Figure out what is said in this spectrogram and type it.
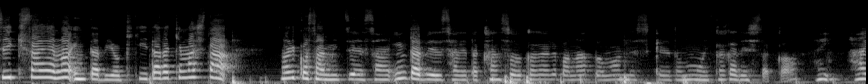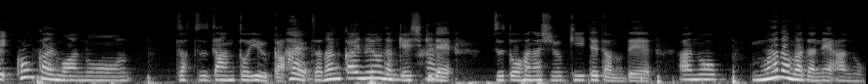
地域さんへのインタビューをお聞きいただきました。のりこさん、みつえさん、インタビューされた感想を伺えればなと思うんですけれども、いかがでしたか？はい。はい。今回もあの、雑談というか、はい、座談会のような形式でずっとお話を聞いてたので、あの、まだまだね、あの、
